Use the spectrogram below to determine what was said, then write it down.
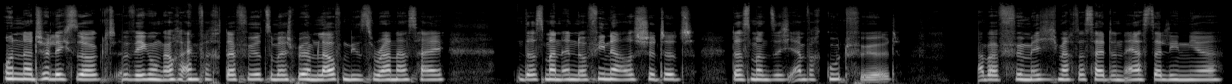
Und natürlich sorgt Bewegung auch einfach dafür, zum Beispiel beim Laufen dieses Runners High, dass man Endorphine ausschüttet, dass man sich einfach gut fühlt. Aber für mich, ich mache das halt in erster Linie,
